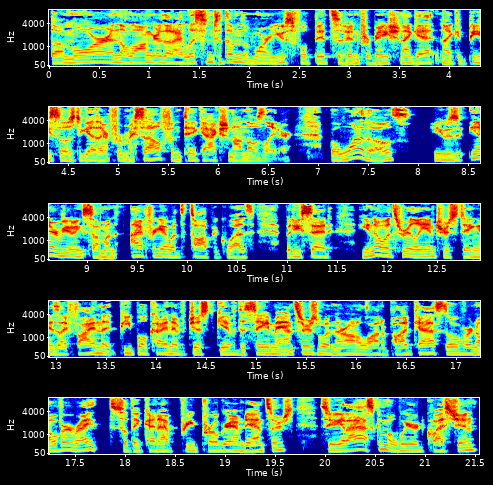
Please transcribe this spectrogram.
the more and the longer that I listen to them, the more useful bits of information I get, and I can piece those together for myself and take action on those later. But one of those he was interviewing someone. I forget what the topic was, but he said, you know, what's really interesting is I find that people kind of just give the same answers when they're on a lot of podcasts over and over, right? So they kind of have pre programmed answers. So you got to ask them a weird question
